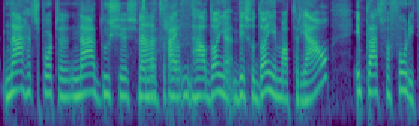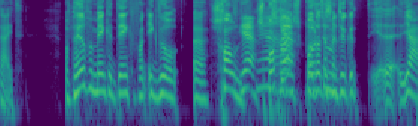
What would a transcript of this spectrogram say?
na het sporten, na douchen, zwemmen, haal dan je, Ja. wissel dan je materiaal in plaats van voor die tijd. Want heel veel mensen denken van ik wil eh, schoon Ja. sporten. Schoon Want sporten dat is natuurlijk het, eh, ja,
